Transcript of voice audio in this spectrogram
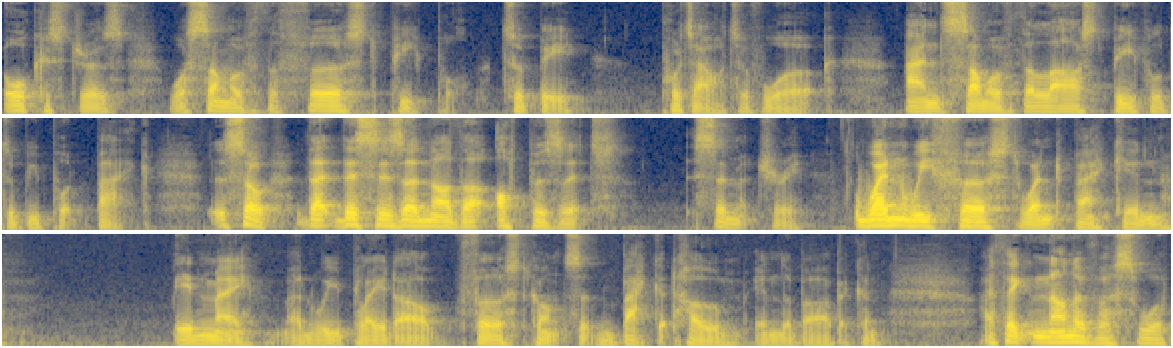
orchestras were some of the first people to be put out of work and some of the last people to be put back. So that this is another opposite symmetry. When we first went back in in May and we played our first concert back at home in the Barbican, I think none of us were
